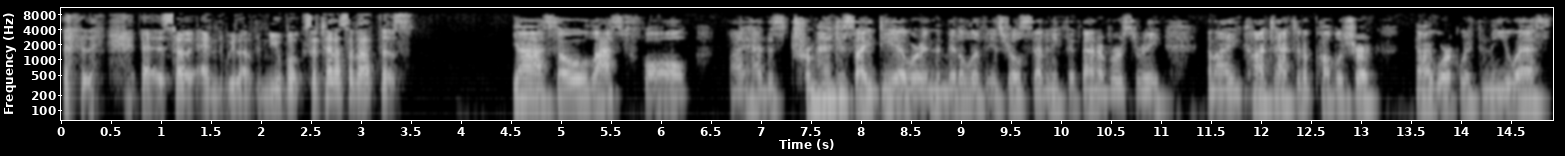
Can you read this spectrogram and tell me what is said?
so and we love new books. So tell us about this. Yeah. So last fall, I had this tremendous idea. We're in the middle of Israel's 75th anniversary, and I contacted a publisher I work with in the U.S.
